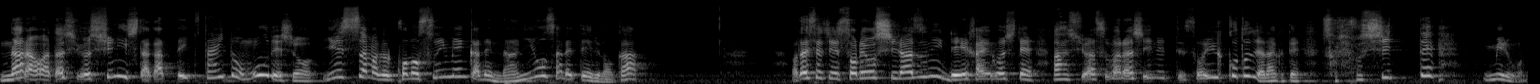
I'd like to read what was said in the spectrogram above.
なら私を主に従っていきたいと思うでしょう。イエス様がこの水面下で何をされているのか。私たちそれを知らずに礼拝をして「ああ主は素晴らしいね」ってそういうことじゃなくてそれを知って見るもの。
